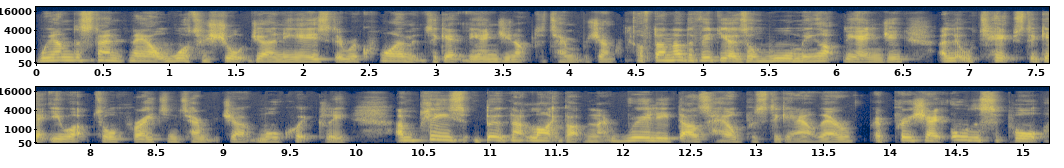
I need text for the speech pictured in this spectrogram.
We understand now what a short journey is, the requirement to get the engine up to temperature. I've done other videos on warming up the engine and little tips to get you up to operating temperature more quickly. And please boot that like button. That really does help us to get out there. Appreciate all the support,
